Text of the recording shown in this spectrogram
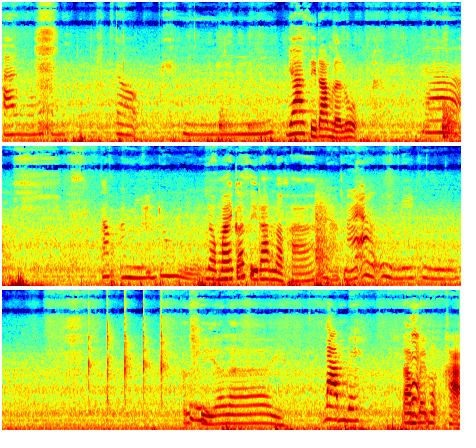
ทางหนูไม่ทำดอกสีย่าสีดำเหรอลูกหน้าต้องอันนี้ด้วยดอกไม้ก็สีดำเหรอคะ ดอกไม้เอาอื่นดีคือมันสีอะไร ดำเลยดำไปหมดค่ะ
